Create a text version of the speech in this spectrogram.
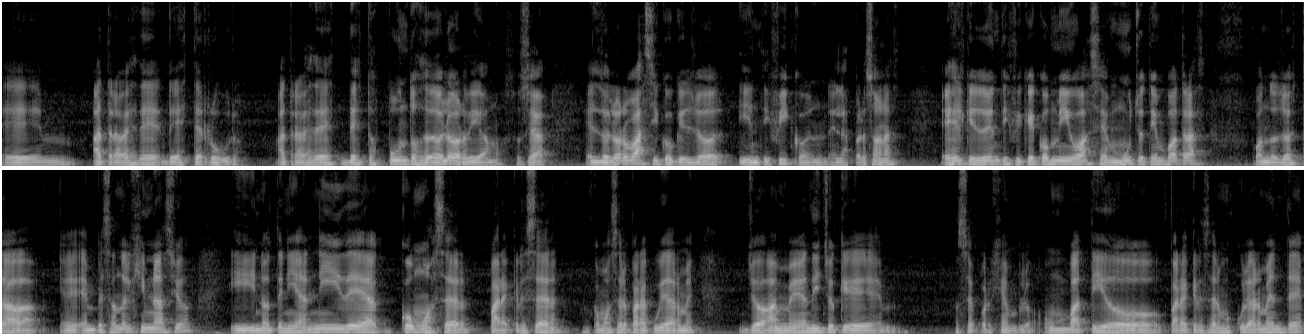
Eh, a través de este rubro a través de, estos puntos de dolor, digamos. O sea, el dolor básico que yo identifico en, las personas es el que yo identifiqué conmigo hace mucho tiempo atrás, cuando yo estaba eh, empezando el gimnasio y no tenía ni idea cómo hacer para crecer, cómo hacer para cuidarme. Yo a mí me habían dicho que, no sé, por ejemplo, un batido para crecer muscularmente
